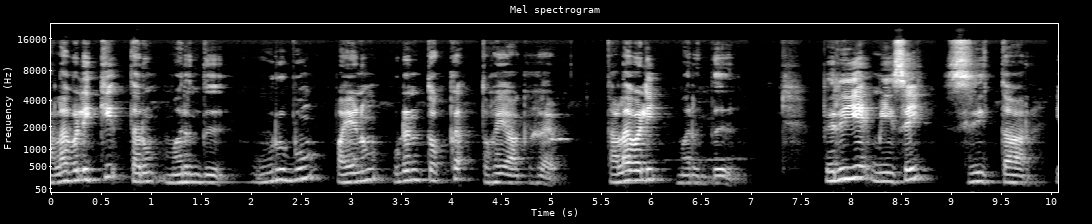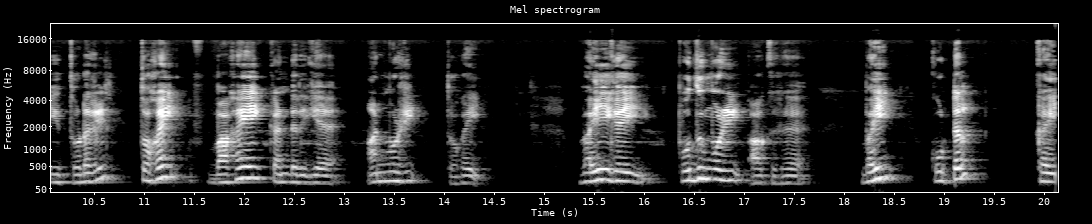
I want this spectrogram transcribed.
தலைவலிக்கு தரும் மருந்து. உருபும் பயனும் உடன் தொக்க தொகையாக்குக. தலைவலி மருந்து. பெரிய மீசை சிரித்தார். இத்தொடரில் தொகை வகையை கண்டறிய அன்மொழி தொகை. வைகை பொதுமொழி ஆக்குக. வை கூட்டல் கை.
